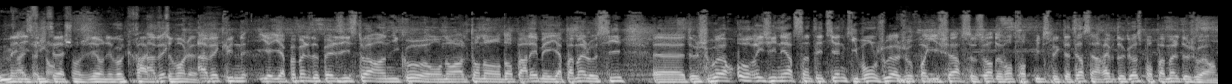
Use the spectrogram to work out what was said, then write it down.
Magnifique, Ouais, ça, va changer. On évoquera Avec, justement le. avec une, il y, a- il y a pas mal de belles histoires, hein, Nico. On aura le temps d'en d'en parler, mais il y a pas mal aussi euh, de joueurs originaires de Saint-Etienne qui vont jouer à Geoffroy Guichard ce soir devant 30 000 spectateurs. C'est un rêve de gosse pour pas mal de joueurs.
